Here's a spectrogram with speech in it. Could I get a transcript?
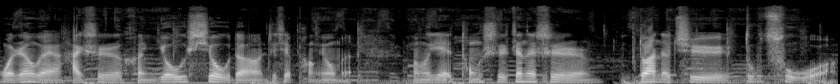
我认为还是很优秀的这些朋友们，然后也同时真的是不断的去督促我。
